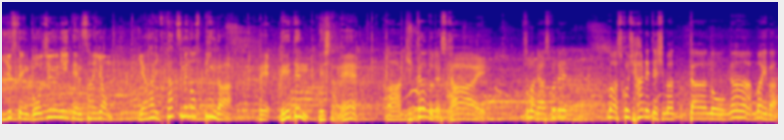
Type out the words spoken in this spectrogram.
技術点52.34やはり2つ目のスピンが0点でしたね。あキックアウトですか。はい。つまりあそこでまあ、少し跳ねてしまったのが、まあ、今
